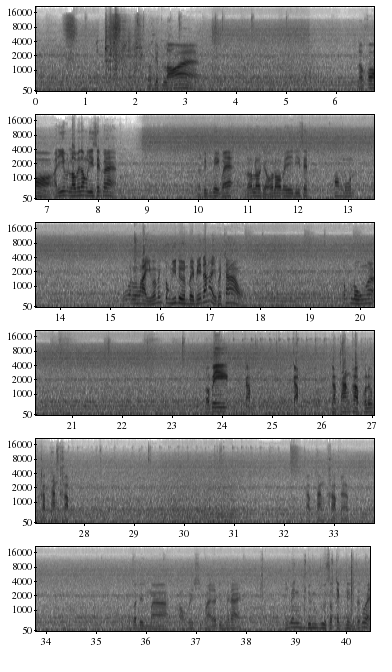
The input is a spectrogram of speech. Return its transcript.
ทบเรียบร้อยแล้วก็อันนี้เราไม่ต้องรีเซ็ตก็ได้เราดึงเบรกไว้แล้วเราเดี๋ยวเราไปรีเซ็ตห้องนู้นโอ้อะไรวะแม่งตรงนี้เดินไปไม่ได้พระเจ้า ต้องลงอะเราไปกลับกลับกลับทางขับเขาเรียกว่ากลับทางขับกลับทางขับนะครับแล้วก็ดึงมาเอาเฮ้ยชิบหายแล้วดึงไม่ได้ นี่แม่งดึงอยู่สเต็ปหนึ่งซะด้วย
